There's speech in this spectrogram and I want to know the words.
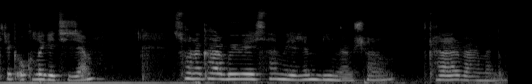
Direkt okula geçeceğim. Sonra kargoyu verirsem veririm. Bilmiyorum şu an. Karar vermedim.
